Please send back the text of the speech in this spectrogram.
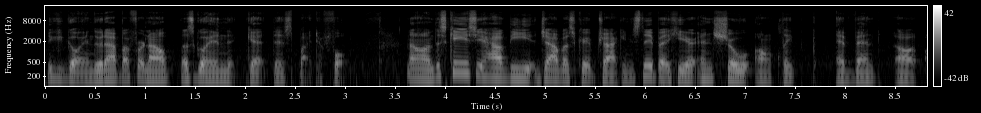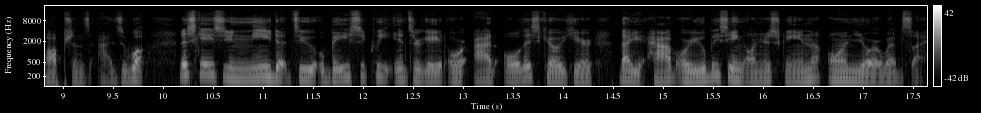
you could go ahead and do that. But for now, let's go ahead and get this by default. Now in this case, you have the JavaScript tracking snippet here and show on click event uh, options as well. In this case, you need to basically integrate or add all this code here that you have or you'll be seeing on your screen on your website.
